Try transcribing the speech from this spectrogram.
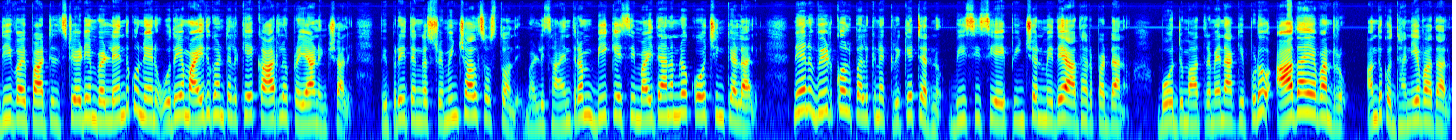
డివై పాటిల్ స్టేడియం వెళ్ళేందుకు నేను ఉదయం ఐదు గంటలకే కారులో ప్రయాణించాలి. విపరీతంగా శ్రమించాల్సి వస్తోంది. మళ్ళీ సాయంత్రం బీకేసీ మైదానంలో కోచింగ్కి వెళ్ళాలి. నేను వీడ్కోలు పలికిన క్రికెటర్ను బీసీసీఐ పింఛన్ మీదే ఆధారపడ్డాను. బోర్డు మాత్రమే నాకు ఇప్పుడు ఆదాయ వనరు. అందుకు ధన్యవాదాలు.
